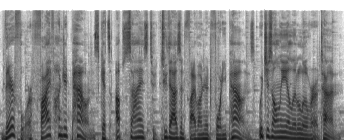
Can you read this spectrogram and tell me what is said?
Therefore, 500 pounds gets upsized to 2,540 pounds, which is only a little over a ton.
